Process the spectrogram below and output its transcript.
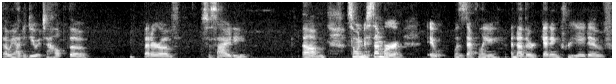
that we had to do it to help the better of society. Um, so in December, it was definitely another getting creative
